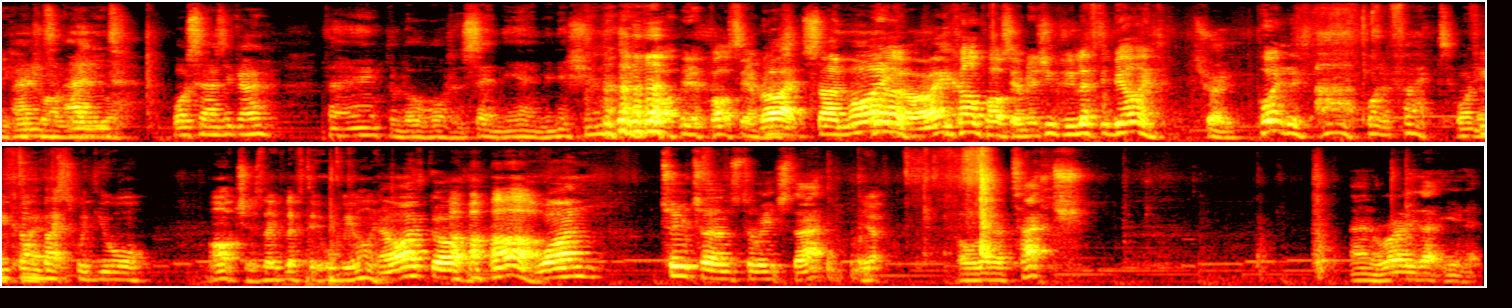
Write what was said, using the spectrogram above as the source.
you can And and and what's how's it go? Thank the Lord and send the ammunition. yeah, pass the ammunition. right. So my Oh, no, you can't pass the ammunition because you left it behind. Tree. Point of, ah, point of fact. Point if you come fact. back with your archers, they've left it all behind. Now I've got one, two turns to reach that. Yep. I'll attach and rally that unit.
